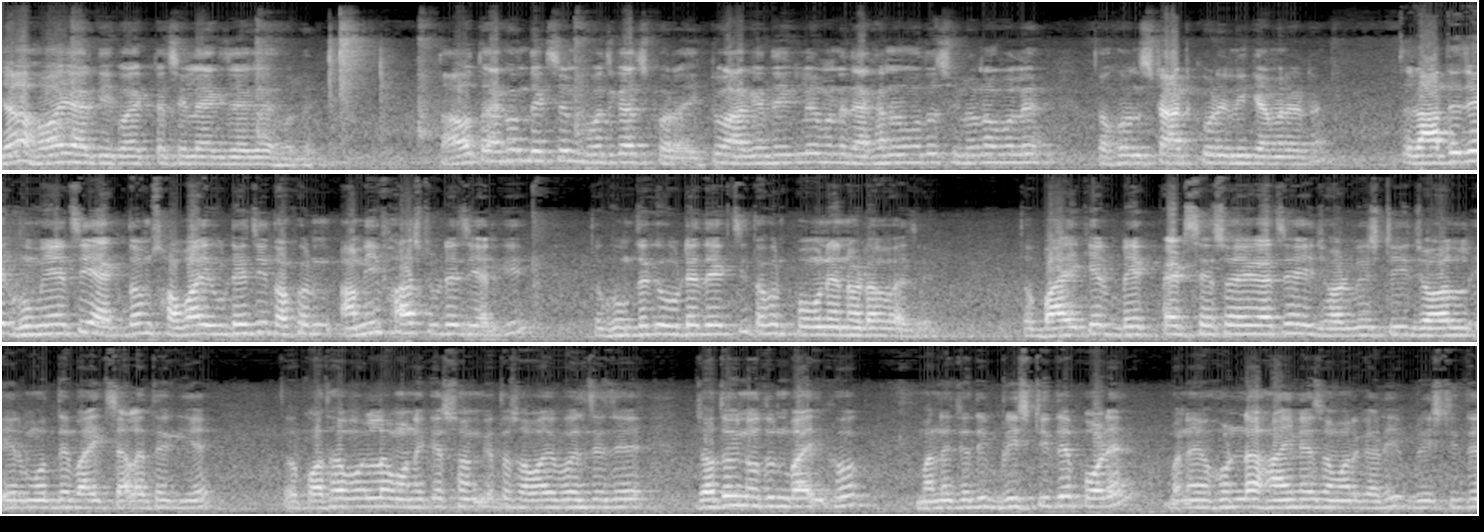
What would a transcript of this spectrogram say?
যা হয় আর কি, কয়েকটা ছেলে এক জায়গায় হলে। তাও তো এখন দেখছেন গাছ করা। একটু আগে দেখলে মানে দেখানোর মতো ছিল না বলে তখন স্টার্ট করিনি ক্যামেরাটা। তো রাতে যে ঘুমিয়েছি, একদম সবাই উঠেছি, তখন আমি ফার্স্ট উঠেছি আর কি। তো ঘুম থেকে উঠে দেখছি, তখন পৌনে নটা বাজে। তো বাইকের ব্রেক প্যাড শেষ হয়ে গেছে, এই ঝড় বৃষ্টি, জল, এর মধ্যে বাইক চালাতে গিয়ে। তো কথা বললাম অনেকের সঙ্গে, তো সবাই বলছে যে যতই নতুন বাইক হোক মানে যদি বৃষ্টিতে পড়ে মানে হোন্ডা হাইনেস আমার গাড়ি, বৃষ্টিতে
